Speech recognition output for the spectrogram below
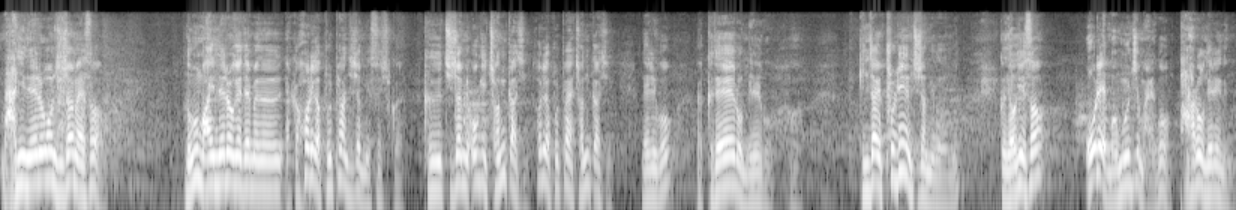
많이 내려온 지점에서 너무 많이 내려오게 되면은 약간 허리가 불편한 지점이 있으실 거예요. 그 지점이 오기 전까지, 허리가 불편하기 전까지 내리고 그대로 밀고, 어. 긴장이 풀리는 지점이거든요. 그 여기서 오래 머물지 말고 바로 내리는 거예요.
